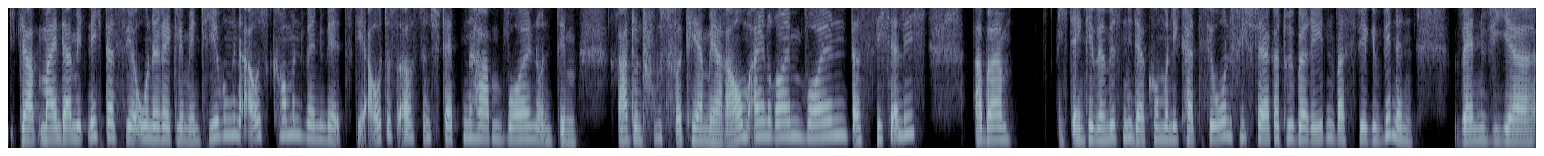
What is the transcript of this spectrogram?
Ich glaube, meine damit nicht, dass wir ohne Reglementierungen auskommen, wenn wir jetzt die Autos aus den Städten haben wollen und dem Rad- und Fußverkehr mehr Raum einräumen wollen. Das sicherlich. Aber ich denke, wir müssen in der Kommunikation viel stärker darüber reden, was wir gewinnen, wenn wir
